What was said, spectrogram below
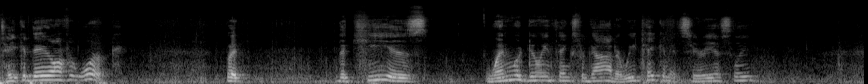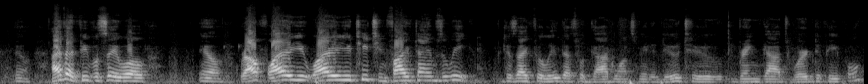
take a day off at work. But the key is when we're doing things for God, are we taking it seriously? You know, I've had people say, "Well, you know, Ralph, why are you why are you teaching five times a week?" Because I believe that's what God wants me to do to bring God's word to people.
